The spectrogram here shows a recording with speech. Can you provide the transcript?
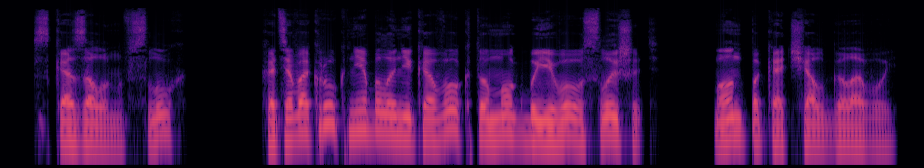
— сказал он вслух, хотя вокруг не было никого, кто мог бы его услышать. Он покачал головой.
